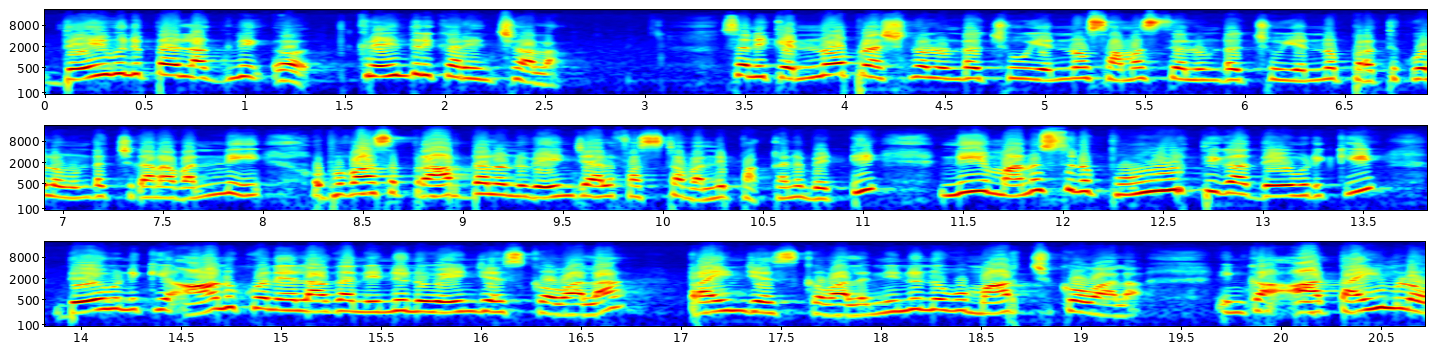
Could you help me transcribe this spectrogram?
దేవునిపై లగ్ని కేంద్రీకరించాలా? సో నీకు ఎన్నో ప్రశ్నలు ఉండొచ్చు ఎన్నో సమస్యలు ఉండొచ్చు ఎన్నో ప్రతికూలం ఉండొచ్చు కానీ అవన్నీ ఉపవాస ప్రార్థనలు నువ్వేం చేయాలి? ఫస్ట్ అవన్నీ పక్కన పెట్టి నీ మనస్సును పూర్తిగా దేవుడికి దేవునికి ఆనుకునేలాగా నిన్ను నువ్వేం చేసుకోవాలా? ట్రైన్ చేసుకోవాలి నిన్ను నువ్వు మార్చుకోవాలా. ఇంకా ఆ టైంలో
